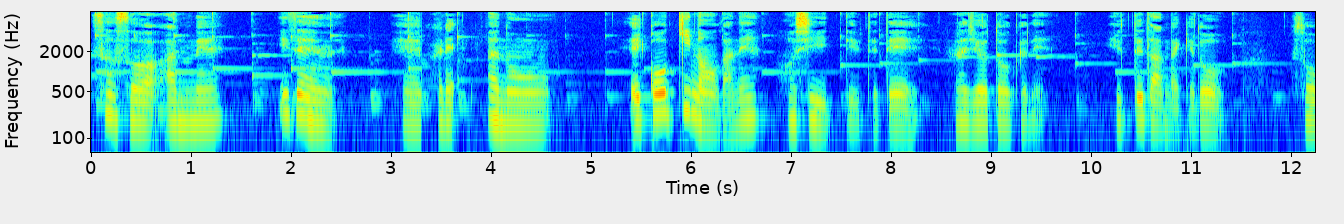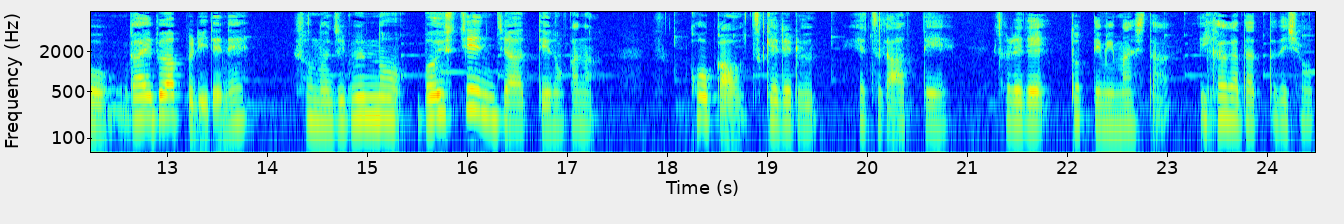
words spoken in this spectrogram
そうそうあのね以前、えーあれ？あのエコー機能がね欲しいって言っててラジオトークで。言ってたんだけどそう外部アプリでねその自分のボイスチェンジャーっていうのかな効果をつけれるやつがあってそれで撮ってみました。いかがだったでしょ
